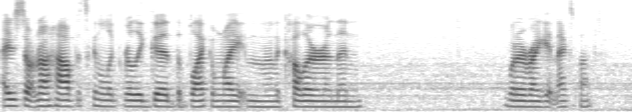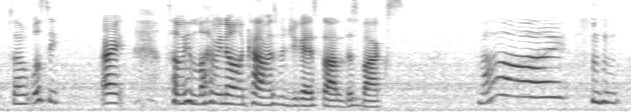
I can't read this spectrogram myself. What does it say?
I just don't know how if it's going to look really good, the black and white and then the color and then whatever I get next month. So we'll see. All right. Tell me, let me know in the comments what you guys thought of this box. Bye.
